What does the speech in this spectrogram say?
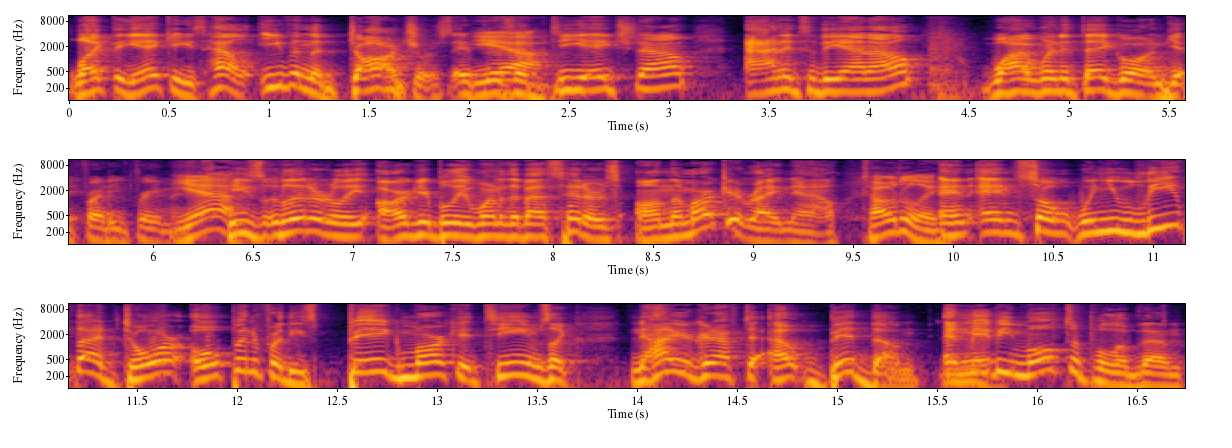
like the Yankees. Hell, even the Dodgers. If Yeah. there's a DH now added to the NL, why wouldn't they go out and get Freddie Freeman? Yeah. he's literally arguably one of the best hitters on the market right now. Totally. And and so when you leave that door open for these big market teams, like now you're gonna have to outbid them and mm-hmm. maybe multiple of them.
